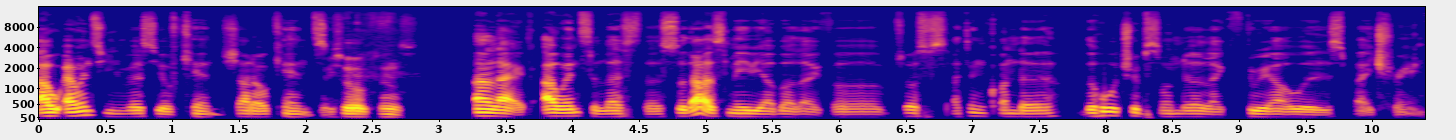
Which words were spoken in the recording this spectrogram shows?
I, I went to University of Kent. Shout out Kent. You saw things. and like I went to Leicester, so that was maybe about like uh just I think under the whole trip's under like three hours by train.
